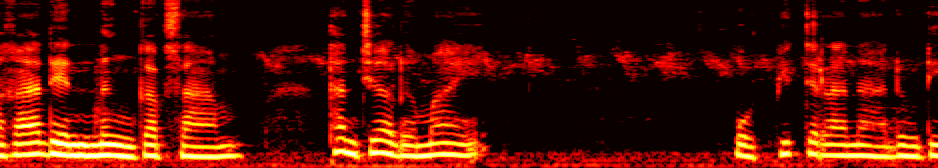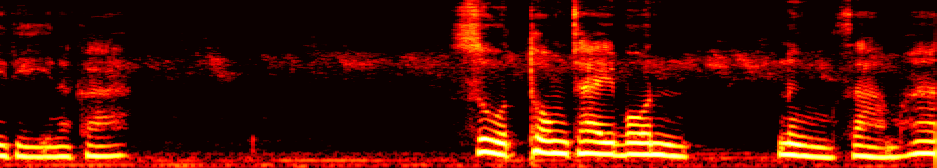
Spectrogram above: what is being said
นะคะ เด่นหนึ่งกับสามท่านเชื่อหรือไม่โปรดพิจารณาดูดีๆนะคะ สูตรธงชัยบนหนึ่งสามห้า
